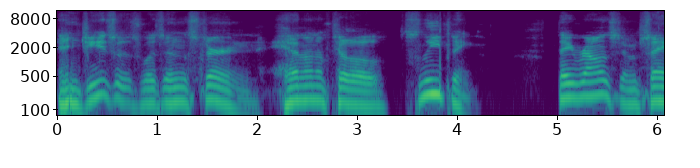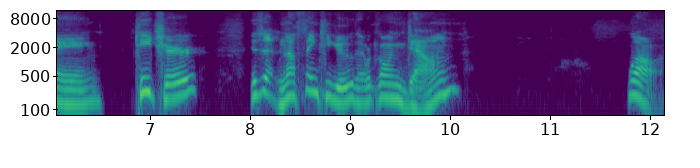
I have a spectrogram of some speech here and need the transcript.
And Jesus was in the stern, head on a pillow, sleeping. They roused him, saying, Teacher, is it nothing to you that we're going down? Well,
